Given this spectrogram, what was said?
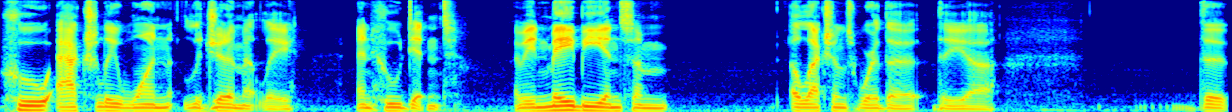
who actually won legitimately and who didn't. I mean, maybe in some elections where the the uh, the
